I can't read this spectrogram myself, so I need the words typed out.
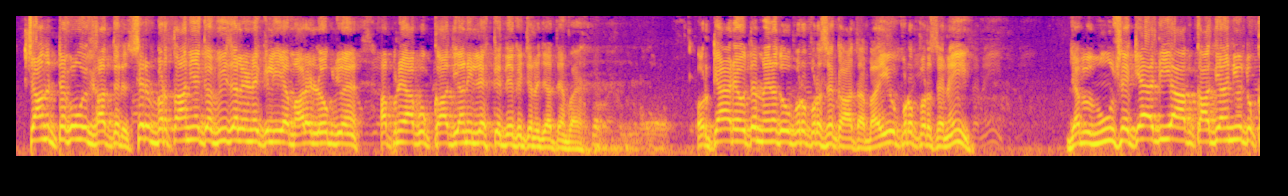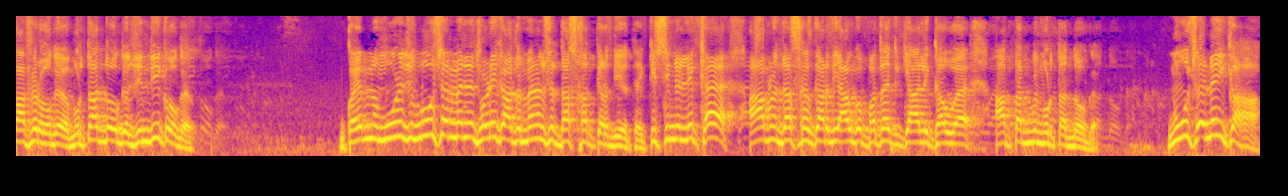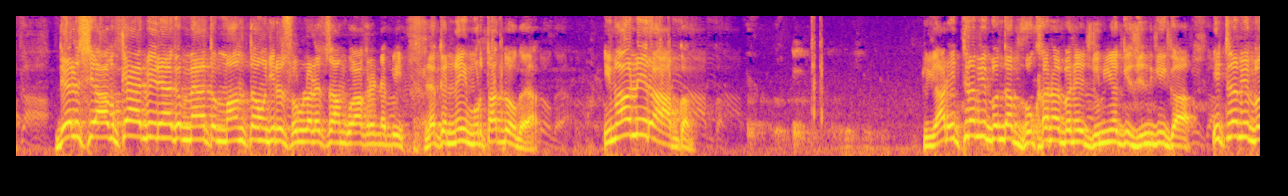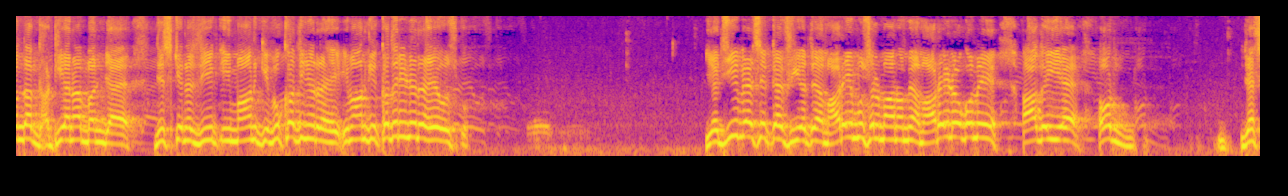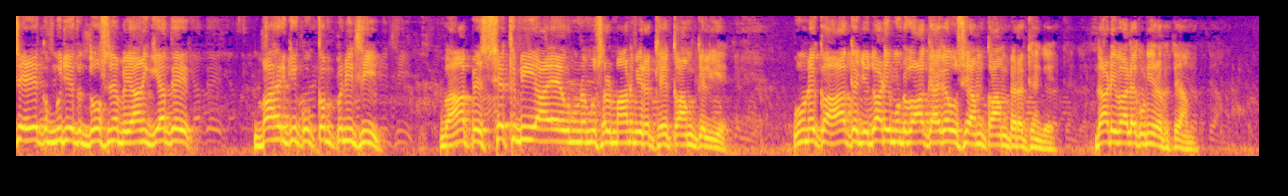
چاند ٹکوں کی خاطر صرف برطانیہ کا ویزا لینے کے لیے ہمارے لوگ جو ہیں اپنے آپ کو قادیانی لکھ کے دے کے چلے جاتے ہیں بھائی۔ اور کیا رہے ہوتے ہیں، میں نے تو اوپر اوپر سے کہا تھا، بھائی اوپر اوپر سے نہیں۔ جب منہ سے کہہ دیا آپ قادیانی ہو تو کافر ہو گئے مرتد ہو گئے زندگی ہو گئے منہ سے میں نے تھوڑی کہا تھا، میں نے اسے دستخط کر دیے تھے۔ کسی نے لکھا ہے، آپ نے دستخط کر دیا، آپ کو پتا ہے کہ کیا لکھا ہوا ہے، آپ تب بھی مرتد ہو گئے۔ منہ سے نہیں کہا۔ دل سے آپ کہہ بھی رہے ہیں کہ میں تو مانتا ہوں جی رسول اللہ علیہ السلام کو آخر نبی، لیکن نہیں، مرتد ہو گیا۔ ایمان نہیں رہا آپ کا۔ تو یار، اتنا بھی بندہ بھوکا نہ بنے دنیا کی زندگی کا، اتنا بھی بندہ گھٹیا نہ بن جائے، جس کے نزدیک ایمان کی وقت ہی نہ رہے، ایمان کی قدر ہی نہ رہے اس کو۔ یہ عجیب ایسے کیفیت ہے ہمارے مسلمانوں میں ہمارے لوگوں میں آ گئی ہے۔ اور جیسے ایک مجھے ایک دوست نے بیان کیا کہ باہر کی کوئی کمپنی تھی وہاں پہ سکھ بھی آئے انہوں نے مسلمان بھی رکھے کام کے لیے۔ انہوں نے کہا کہ جو داڑھی منڈوا کے آئے گا اسے ہم کام پہ رکھیں گے۔ داڑھی والے کو نہیں رکھتے ہم۔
